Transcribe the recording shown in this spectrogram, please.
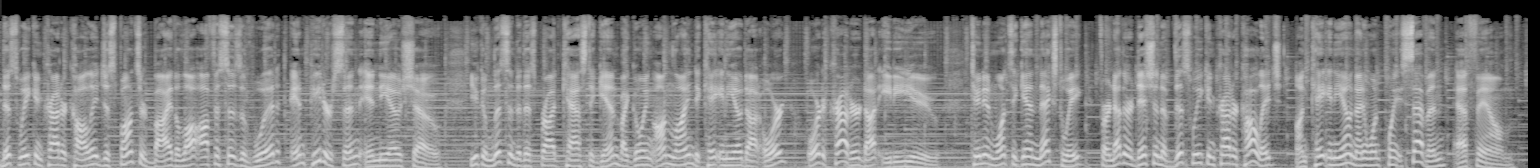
This Week in Crowder College is sponsored by the law offices of Wood and Peterson in Neosho. You can listen to this broadcast again by going online to kneo.org or to crowder.edu. Tune in once again next week for another edition of This Week in Crowder College on KNEO 91.7 FM.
